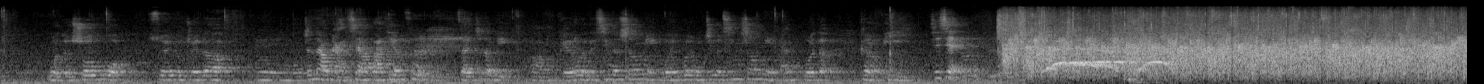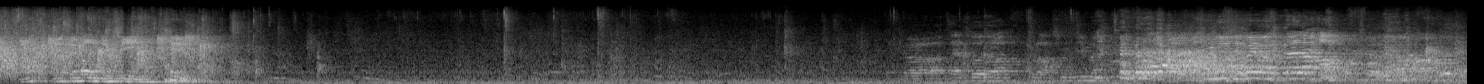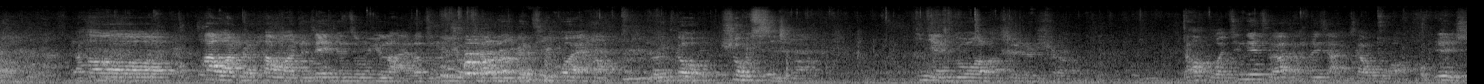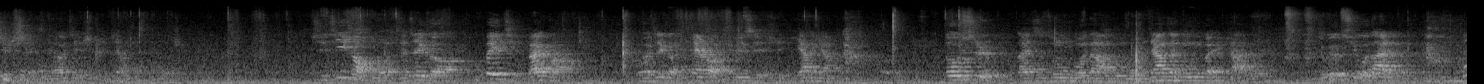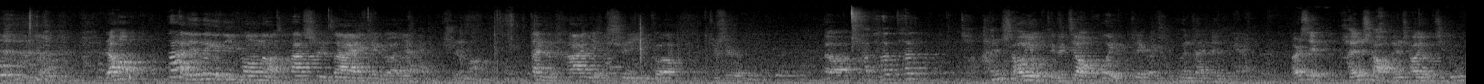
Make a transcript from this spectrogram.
我的收获。所以我觉得。嗯，我真的要感谢阿巴天赋在这里啊，给了我的新的生命，我也会用这个新生命来活得更有意义。谢谢。好，那最后我们请 k。呃，在座的父老兄弟们，兄弟姐妹们，大家好。然后盼望着盼望着这一天终于来了，终于有这样的一个机会哈，能够受洗。多了，确实是。然后我今天主要想分享一下我认识神、了解神这样的过程。实际上，我的这个背景 background 和这个 Carol 其实也是一样一样的，都是来自中国大陆。我们家在东北大连，有没有去过大连？然后大连那个地方呢，它是在这个沿海城市嘛，但是它也是一个就是呃，它它它很少有这个教会这个成分在这里面，而且很少很少有基督，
